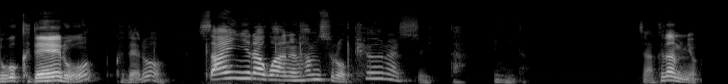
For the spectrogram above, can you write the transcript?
요거 그대로 그대로 사인이라고 하는 함수로 표현할 수 있다입니다. 자, 그 다음요.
